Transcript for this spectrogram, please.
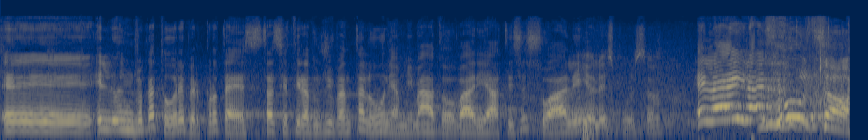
e, e un giocatore per protesta si è tirato giù i pantaloni, ha mimato vari atti sessuali. Io l'ho espulso. Espulso!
